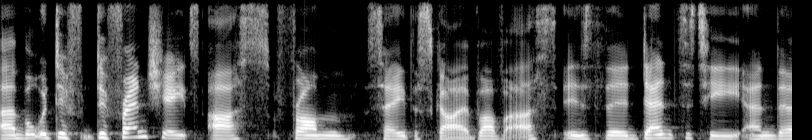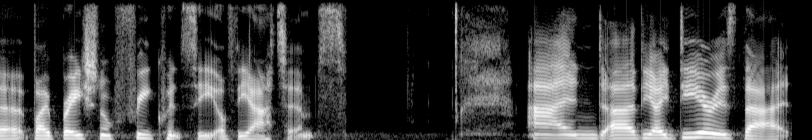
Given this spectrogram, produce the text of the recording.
Um, but what dif- differentiates us from, say, the sky above us is the density and the vibrational frequency of the atoms. And uh, the idea is that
